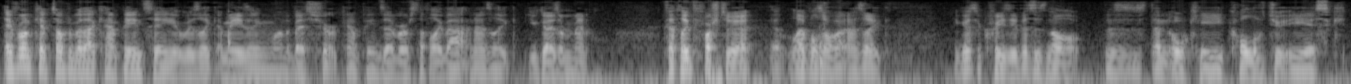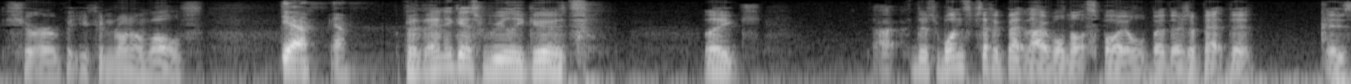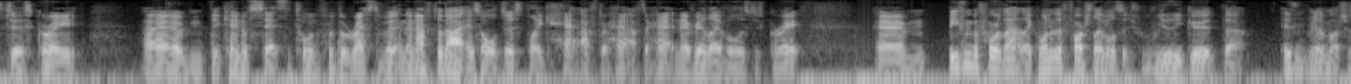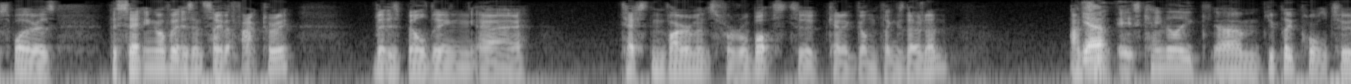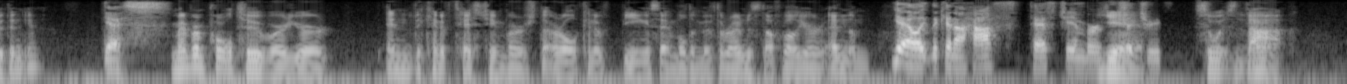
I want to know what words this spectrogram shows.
everyone kept talking about that campaign, saying it was like amazing, one of the best shooter campaigns ever, stuff like that. And I was like, you guys are mental. Because I played the first two it, it levels of it, and I was like, you guys are crazy. This is not. This is just an okay Call of Duty esque shooter, but you can run on walls. Yeah, yeah. But then it gets really good. like, uh, there's one specific bit that I will not spoil, but there's a bit that is just great. Um, that kind of sets the tone for the rest of it, and then after that, it's all just like hit after hit after hit, and every level is just great. Um, but even before that, like one of the first levels that's really good that isn't really much a spoiler is the setting of it is inside a factory that is building uh, test environments for robots to kind of gun things down in. And Yeah. so it's kind of like um, you played Portal 2, didn't you? Yes. Remember in Portal 2 where you're in the kind of test chambers that are all kind of being assembled and moved around and stuff while you're in them. Yeah, like the kind of half test chamber Yeah. situation. So it's that,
